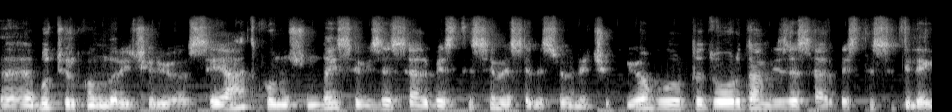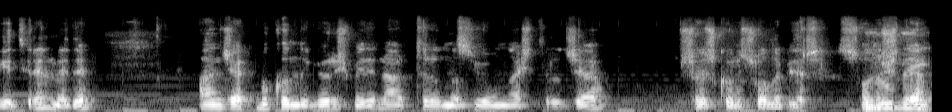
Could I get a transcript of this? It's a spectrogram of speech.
e, bu tür konuları içeriyor. Seyahat konusunda ise vize serbestisi meselesi öne çıkıyor. Burada doğrudan vize serbestisi dile getirilmedi. Ancak bu konuda görüşmelerin arttırılması, yoğunlaştırılacağı söz konusu olabilir. Sonuçta Bey,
